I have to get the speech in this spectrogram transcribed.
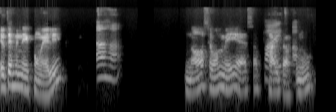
Eu terminei com ele? Aham. Nossa, eu amei essa. Off. off.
